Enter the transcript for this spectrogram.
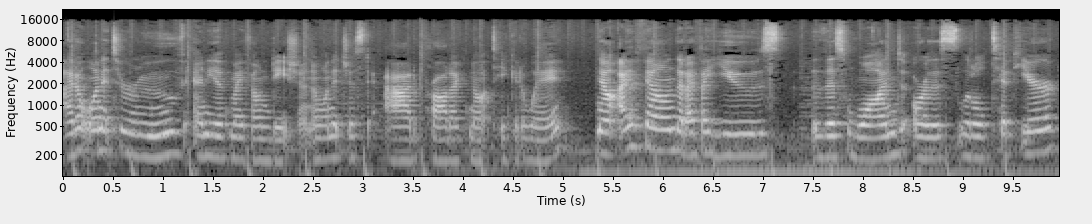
I don't want it to remove any of my foundation. I want it just to add product, not take it away. Now I found that if I use this wand or this little tip here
